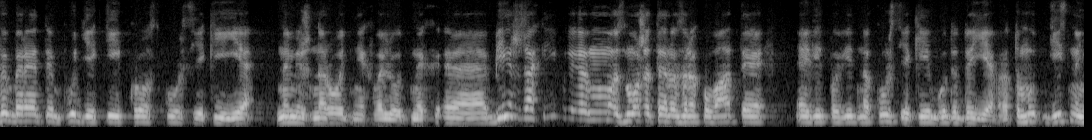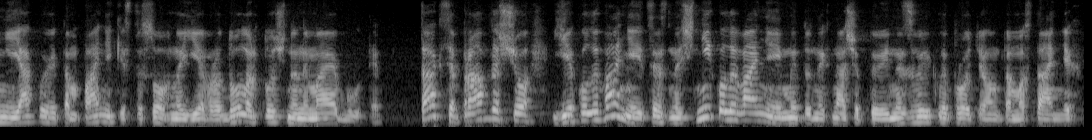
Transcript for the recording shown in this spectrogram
Ви берете будь-який крос-курс, який є на міжнародних валютних е, біржах, і ви зможете розрахувати е, відповідно курс, який буде до євро. Тому дійсно ніякої там паніки стосовно євро-долар точно не має бути. Так, це правда, що є коливання, і це значні коливання, і ми до них, начебто, і не звикли протягом там останніх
